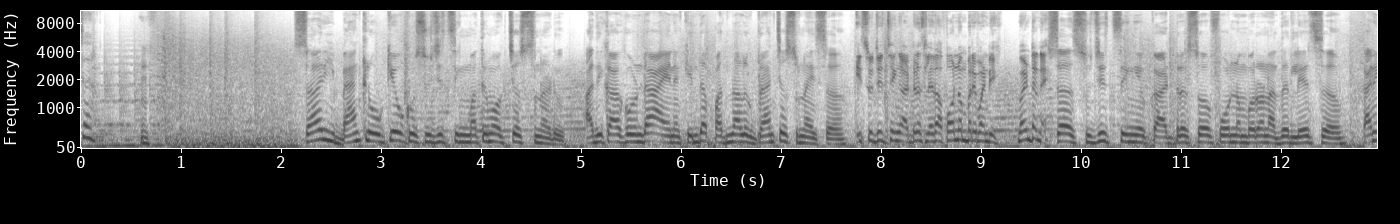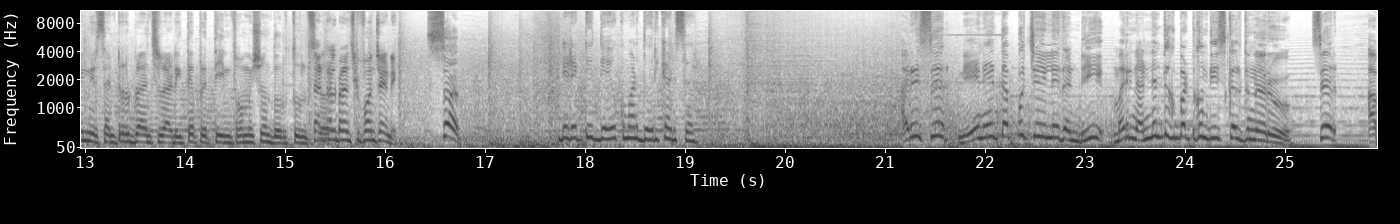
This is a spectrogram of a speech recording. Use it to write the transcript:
సార్ సార్ ఈ బ్యాంక్లో ఒకే ఒక సుజిత్ సింగ్ మాత్రమే వర్క్ చేస్తున్నాడు. అది కాకుండా ఆయన కింద పద్నాలుగు బ్రాంచెస్ ఉన్నాయి సార్ ఈ సుజిత్ సింగ్ అడ్రస్ లేదా ఫోన్ నంబర్ ఇవ్వండి. వెంటనే. సార్ సుజిత్ సింగ్ యొక్క అడ్రస్ ఫోన్ నంబర్ నా దగ్గర లేదు సార్ కానీ మీరు సెంట్రల్ బ్రాంచ్లో అడిగితే ప్రతి ఇన్ఫర్మేషన్ దొరుకుతుంది సార్ సెంట్రల్ బ్రాంచ్కి ఫోన్ చేయండి. సార్ డిటెక్టివ్ దేవ్ కుమార్ దొరికాడు సార్ అరే సార్ నేనేం తప్పు చేయలేదండి. మరి నన్నెందుకు పట్టుకొని తీసుకెళ్తున్నారు? సార్ ఆ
